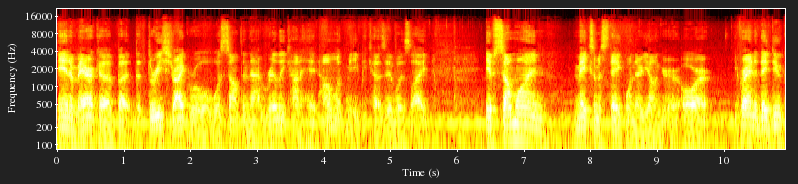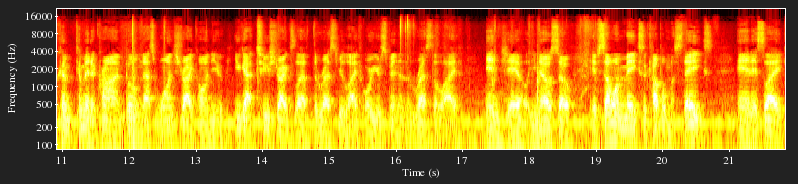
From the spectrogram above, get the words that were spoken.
in America, but the three strike rule was something that really kind of hit home with me because it was like if someone makes a mistake when they're younger or granted they do com- commit a crime boom that's one strike on you. You got two strikes left the rest of your life or you're spending the rest of life in jail you know? So if someone makes a couple mistakes and it's like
